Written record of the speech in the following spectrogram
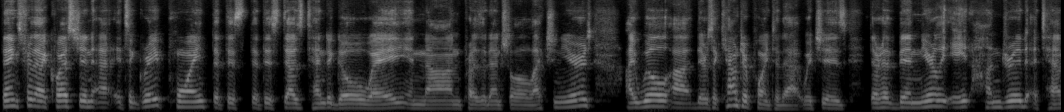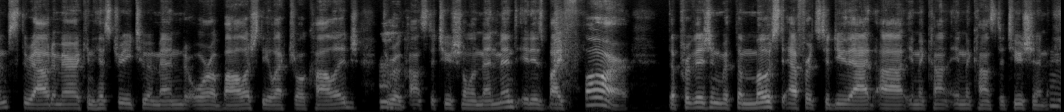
Thanks for that question. Uh, it's a great point that this that this does tend to go away in non-presidential election years. I will. Uh, there's a counterpoint to that, which is there have been nearly 800 attempts throughout American history to amend or abolish the Electoral College through a uh-huh. constitutional amendment. It is by far the provision with the most efforts to do that uh, in the con- in the Constitution. Mm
